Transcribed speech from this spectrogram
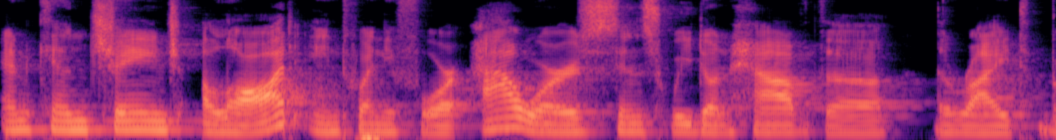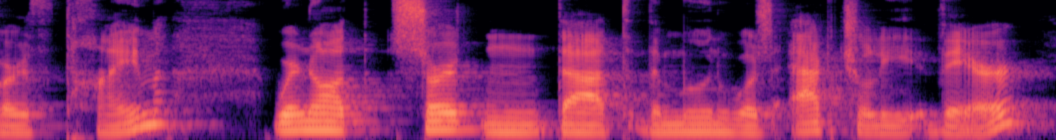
and can change a lot in 24 hours since we don't have the the right birth time we're not certain that the moon was actually there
